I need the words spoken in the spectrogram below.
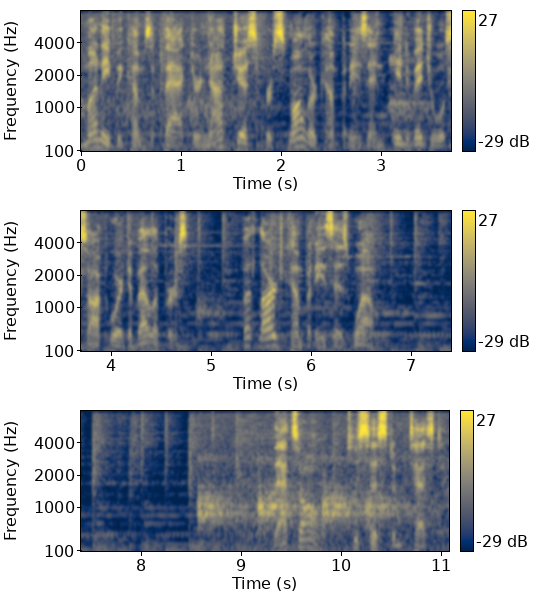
Money becomes a factor not just for smaller companies and individual software developers, but large companies as well. That's all to system testing.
